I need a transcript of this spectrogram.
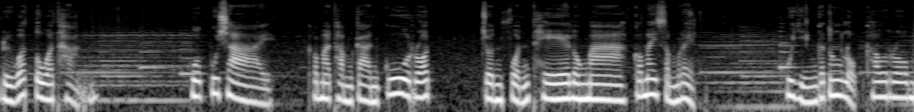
หรือว่าตัวถัง วกผู้ชายก็มาทำการกู้รถ จนฝนเทลงมาก็ไม่สำเร็จ ผู้หญิงก็ต้องหลบเข้าร่ม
